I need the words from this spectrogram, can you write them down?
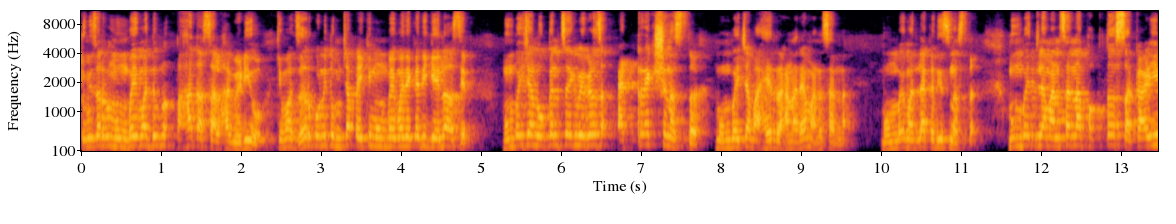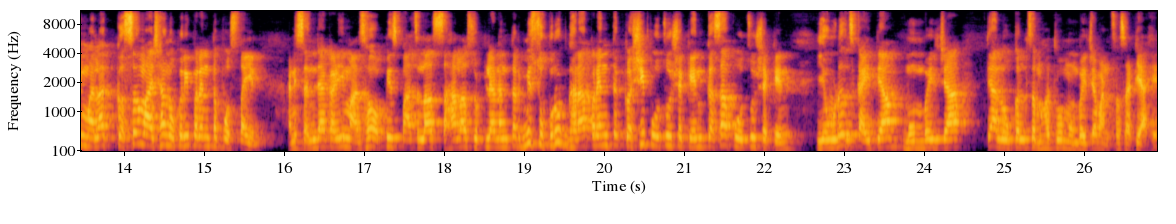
तुम्ही जर मुंबईमधून पाहत असाल हा व्हिडिओ किंवा जर कोणी तुमच्यापैकी मुंबईमध्ये कधी गेलं असेल मुंबईच्या लोकलचं एक वेगळंच अट्रॅक्शन असतं मुंबईच्या बाहेर राहणाऱ्या माणसांना. मुंबईमधल्या कधीच नसतं. मुंबईतल्या माणसांना फक्त सकाळी मला कसं माझ्या नोकरीपर्यंत पोचता येईल? आणि संध्याकाळी माझं ऑफिस पाचला सहाला सुटल्यानंतर मी सुखरूप घरापर्यंत कशी पोचू शकेन कसा पोचू शकेन? एवढंच काय त्या मुंबईच्या त्या लोकलचं महत्त्व मुंबईच्या माणसासाठी आहे.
